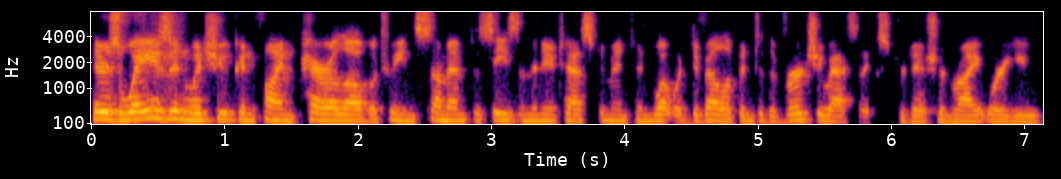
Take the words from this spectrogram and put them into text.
there's ways in which you can find parallel between some emphases in the New Testament and what would develop into the virtue ethics tradition, right? Where you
